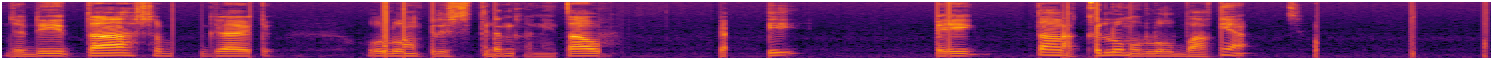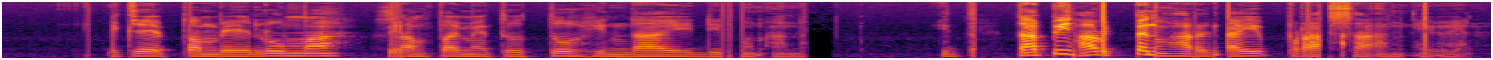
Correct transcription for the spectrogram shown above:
Jadi kita sebagai ulung Kristen kan tahu. Jadi baik kita kelum ulu baknya. Je pembelu mah sampai metutu hindai di anak. Tapi harus menghargai perasaan ewen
